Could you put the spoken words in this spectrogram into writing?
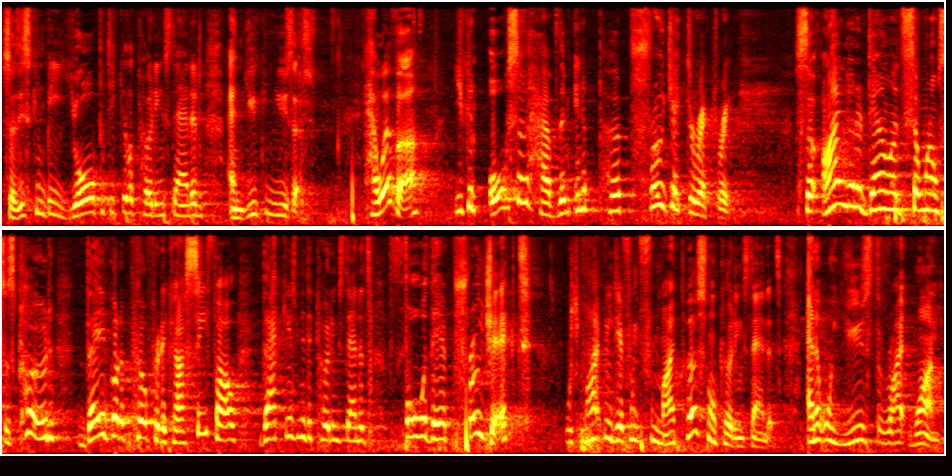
So this can be your particular coding standard, and you can use it. However, you can also have them in a per project directory. So I'm going to download someone else's code. They've got a Perl Critic RC file. That gives me the coding standards for their project, which might be different from my personal coding standards. And it will use the right one.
